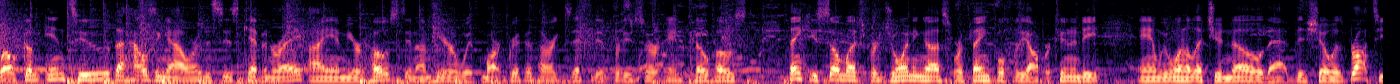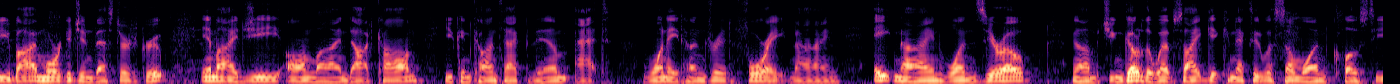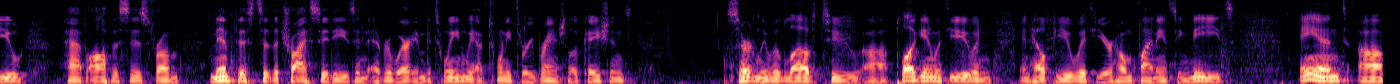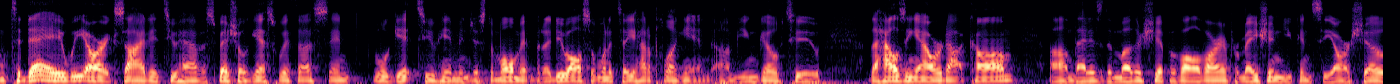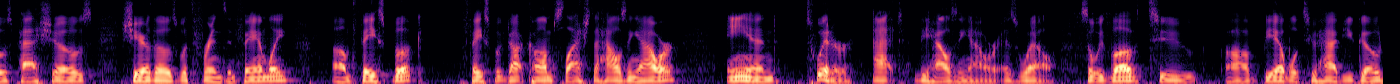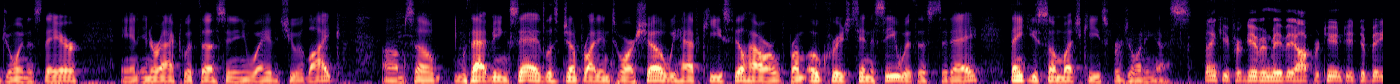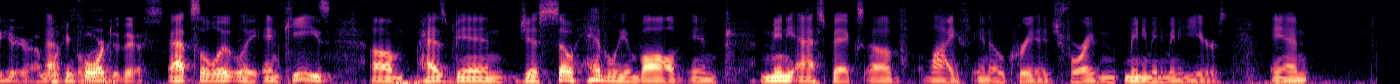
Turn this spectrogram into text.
Welcome into the Housing Hour. This is Kevin Ray. I am your host, and I'm here with Mark Griffith, our executive producer and co host. Thank you so much for joining us. We're thankful for the opportunity, and we want to let you know that this show is brought to you by Mortgage Investors Group, migonline.com. You can contact them at 1 800 489 8910. Um, but you can go to the website, get connected with someone close to you, have offices from Memphis to the Tri Cities and everywhere in between. We have 23 branch locations. Certainly would love to uh, plug in with you and, and help you with your home financing needs. And um, today we are excited to have a special guest with us, and we'll get to him in just a moment. But I do also want to tell you how to plug in. Um, you can go to thehousinghour.com. Um, that is the mothership of all of our information. You can see our shows, past shows, share those with friends and family. Um, Facebook, facebook.com slash the housing hour, and Twitter at the housing hour as well. So we'd love to uh, be able to have you go join us there and interact with us in any way that you would like. Um, so, with that being said, let's jump right into our show. We have Keys Fillauer from Oak Ridge, Tennessee, with us today. Thank you so much, Keys, for joining us. Thank you for giving me the opportunity to be here. I'm Absolutely. looking forward to this. Absolutely. And Keys um, has been just so heavily involved in many aspects of life in Oak Ridge for a many, many, many years. And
